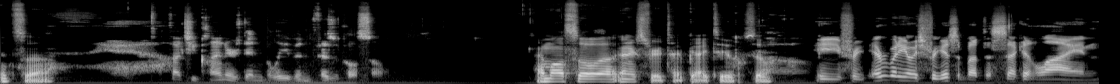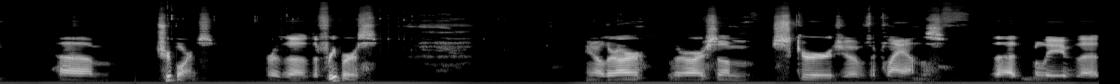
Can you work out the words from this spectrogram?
it's uh, thought you clanners didn't believe in physical assault. I'm also a inner sphere type guy too. So Oh, He, for, everybody always forgets about the second line um, Trueborns, or the, the Freebirths. You know, there are there are some scourge of the clans that believe that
